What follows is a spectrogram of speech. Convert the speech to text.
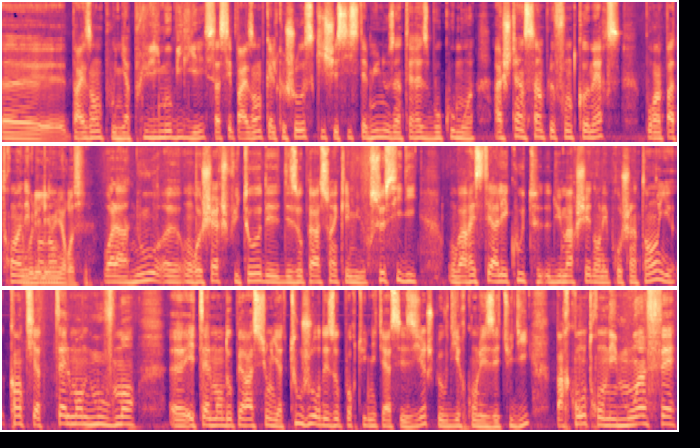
euh, par exemple, où il n'y a plus l'immobilier. Ça, c'est par exemple quelque chose qui, chez Système U, nous intéresse beaucoup moins. Acheter un simple fonds de commerce pour un patron indépendant. Vous voulez les murs aussi. Voilà, nous, euh, on recherche plutôt des, des, opérations avec les murs. Ceci dit, on va rester à l'écoute du marché dans les prochains temps. Quand il y a tellement de mouvements euh, et tellement d'opérations, il y a toujours des opportunités à saisir. Je peux vous dire qu'on les étudie. Par contre, on est moins fait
